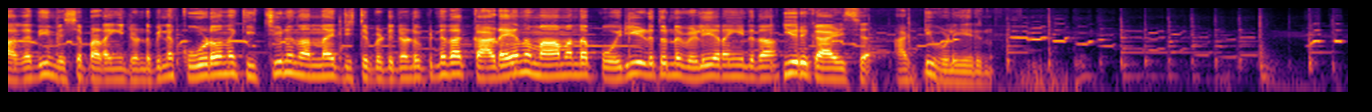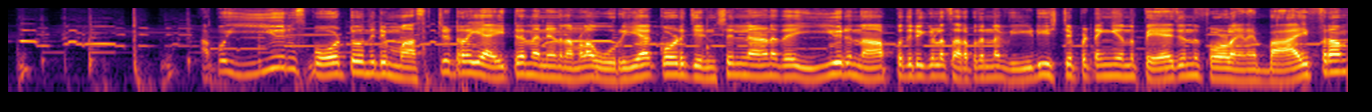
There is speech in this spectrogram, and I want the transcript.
പകുതിയും വിശപ്പടങ്ങിയിട്ടുണ്ട്. പിന്നെ കൂടെ വന്ന കിച്ചുവിന് നന്നായിട്ട് ഇഷ്ടപ്പെട്ടിട്ടുണ്ട്. പിന്നെ ഇതാ കടയിൽ നിന്ന് മാമന്താ പൊരി എടുത്തുകൊണ്ട് വെളിയിറങ്ങിയിട്ടാ ഈ ഒരു കാഴ്ച അടിപൊളിയായിരുന്നു. അപ്പോൾ ഈ ഒരു സ്പോട്ട് വന്നിട്ട് മസ്റ്റ് ട്രൈ ഐറ്റം തന്നെയാണ്. നമ്മളെ ഉറിയാക്കോട് ജംഗ്ഷനിലാണ് ഈ ഒരു നാൽപ്പത് രൂപയ്ക്കുള്ള സർബത്ത്. വീഡിയോ ഇഷ്ടപ്പെട്ടെങ്കിൽ ഒന്ന് പേജ് ഒന്ന് ഫോളോ ചെയ്യണേ. Bye from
